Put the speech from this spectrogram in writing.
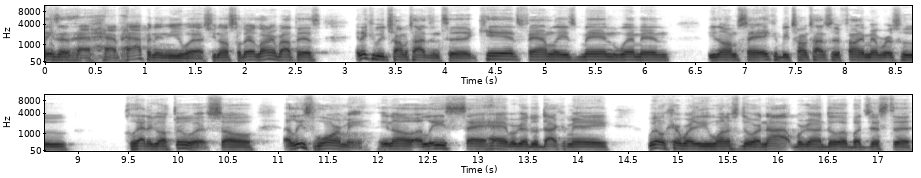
things that have, have happened in the U.S., you know, so they're learning about this and it can be traumatizing to kids, families, men, women, you know what I'm saying? It can be traumatizing to the family members who, who had to go through it. So at least warn me, you know, at least say, hey, we're gonna do a documentary. We don't care whether you want us to do it or not, we're gonna do it. But just to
